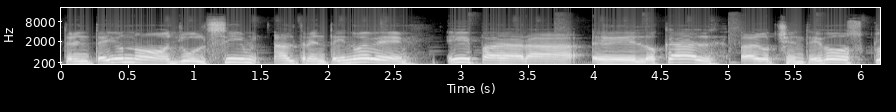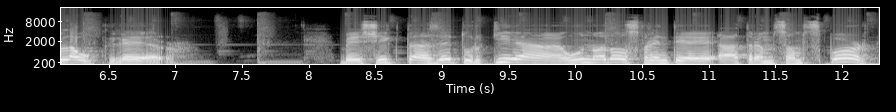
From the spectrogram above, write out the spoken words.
31, eh, Julsim al 39 y para eh, local al 82, Klauger. Besiktas de Turquía 1 a 2 frente a Sport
